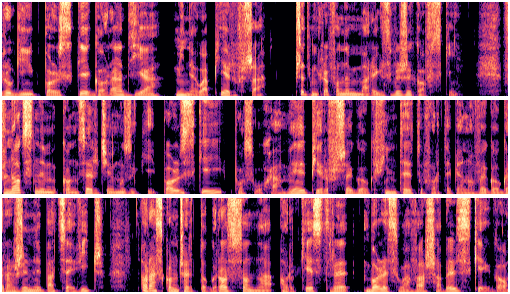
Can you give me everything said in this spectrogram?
Drugi Polskiego Radia minęła pierwsza. Przed mikrofonem Marek Zwyżykowski. W nocnym koncercie muzyki polskiej posłuchamy pierwszego kwintetu fortepianowego Grażyny Bacewicz oraz koncerto grosso na orkiestrę Bolesława Szabelskiego.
